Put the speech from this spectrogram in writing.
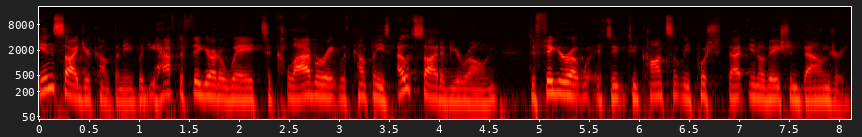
inside your company, but you have to figure out a way to collaborate with companies outside of your own to figure out to, to constantly push that innovation boundary.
